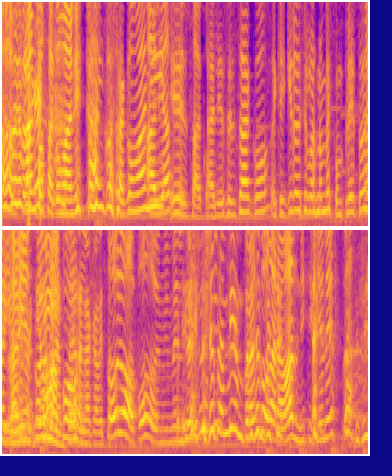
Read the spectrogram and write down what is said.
Franco Sacomani. Franco Sacomani. Alias eh, El Saco. Alias el saco. Es que quiero decir los nombres completos Ah, y bien, con sí, los apodos en la cabeza. Solo apodo en mi mente. Es que yo también, pero yo Franco empecé- Garabán, dije, ¿quién es? Sí,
